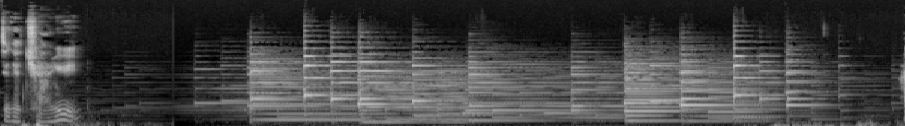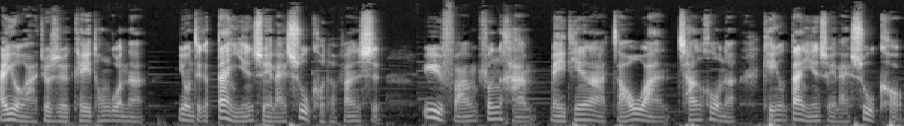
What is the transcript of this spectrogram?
这个痊愈。还有啊，就是可以通过呢，用这个淡盐水来漱口的方式，预防风寒。每天啊，早晚餐后呢，可以用淡盐水来漱口，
